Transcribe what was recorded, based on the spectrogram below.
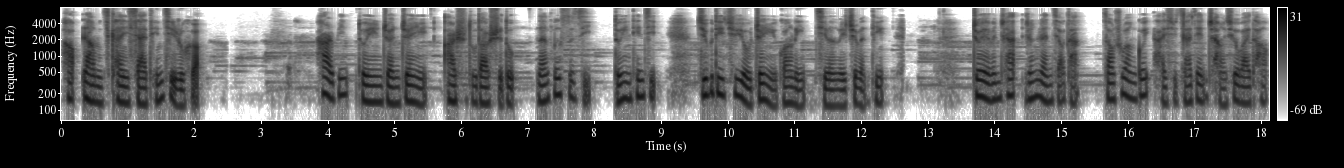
好，让我们一起看一下天气如何。哈尔滨多云转阵雨，二十度到十度，南风四级，多云天气，局部地区有阵雨光临，气温维持稳定。昼夜温差仍然较大，早出晚归还需加件长袖外套，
